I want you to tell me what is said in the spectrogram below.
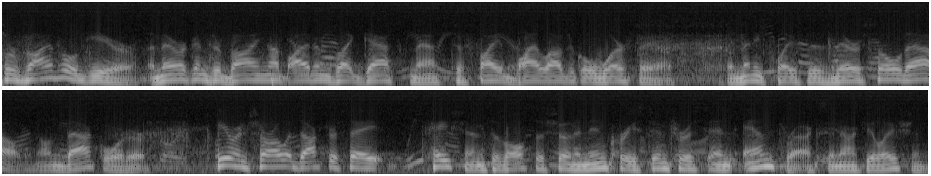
survival gear. Americans are buying up items like gas masks to fight biological warfare. In many places, they're sold out and on back order. Here in Charlotte, doctors say patients have also shown an increased interest in anthrax inoculations.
